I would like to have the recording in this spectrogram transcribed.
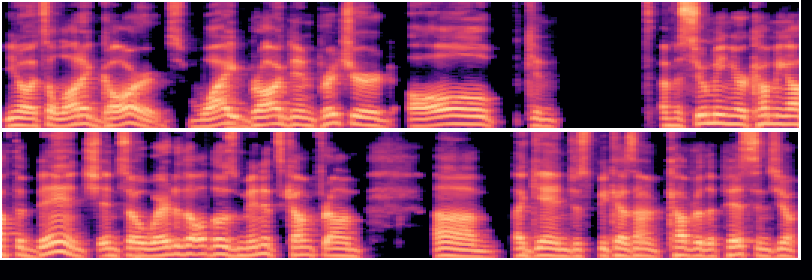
you know, it's a lot of guards. White, mm. Brogdon, Pritchard, all can I'm assuming you're coming off the bench. And so where did all those minutes come from? Um, again, just because I'm cover the Pistons, you know,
